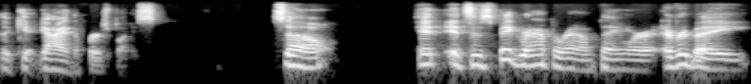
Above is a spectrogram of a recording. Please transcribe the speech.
the kid, guy in the first place. So it, it's this big wraparound thing where everybody,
